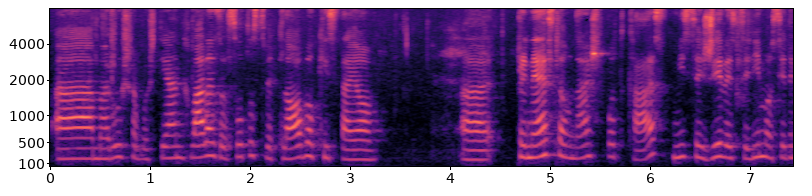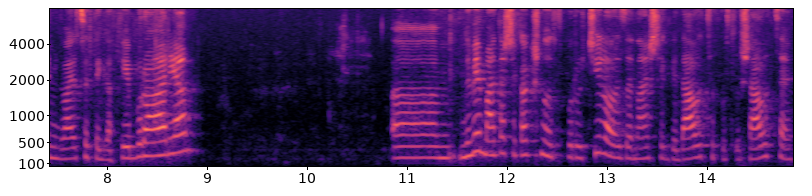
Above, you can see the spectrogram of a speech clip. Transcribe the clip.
uh, Maruša Boštjan. Hvala za vso to svetlobo, ki sta jo uh, prinesla v naš podcast. Mi se že veselimo 27. februarja. Um, ne vem, imate še kakšno sporočilo za naše gledalce, poslušalce?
